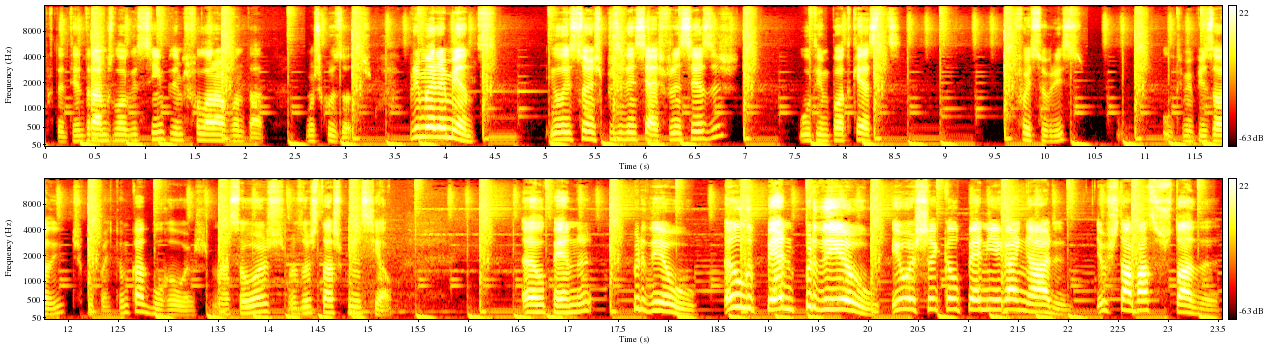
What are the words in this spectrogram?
Portanto, entramos logo assim, podemos falar à vontade, uns com os outros. Primeiramente, eleições presidenciais francesas. O último podcast foi sobre isso. O último episódio, desculpem, estou um bocado burra hoje. Não é só hoje, mas hoje está exponencial. A Le Pen perdeu. A Le Pen perdeu! Eu achei que a Le Pen ia ganhar. Eu estava assustada.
